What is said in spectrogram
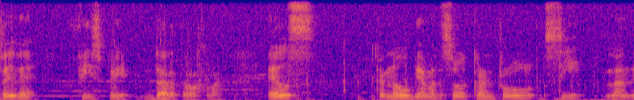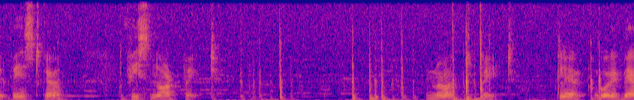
صحیح ده فیس پی دا راته واخله ایلس که نو بیا ماته سو کنټرول سی لاندې پیسټ کا فیس ناٹ پیډ ناٹ پیډ کلیر ګوره بیا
